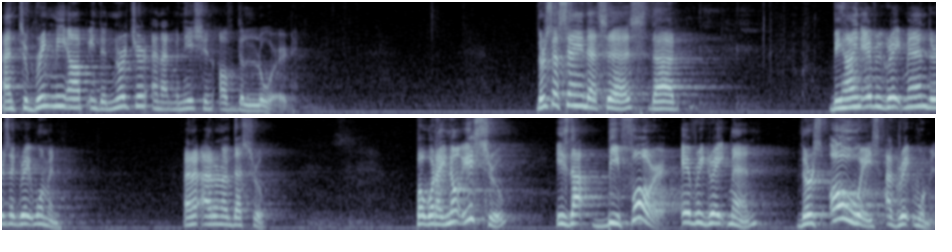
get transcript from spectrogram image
and to bring me up in the nurture and admonition of the Lord. There's a saying that says that behind every great man, there's a great woman. And I, I don't know if that's true. But what I know is true is that before every great man, there's always a great woman.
